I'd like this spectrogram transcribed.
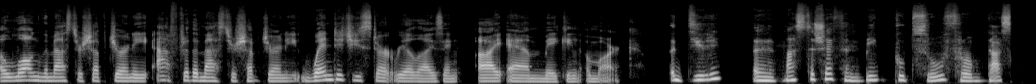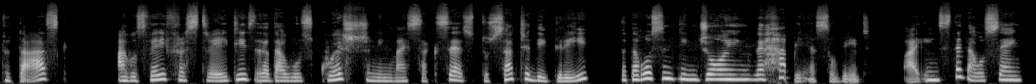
along the MasterChef journey, after the MasterChef journey, when did you start realizing I am making a mark? During uh, MasterChef and being put through from task to task, I was very frustrated that I was questioning my success to such a degree that I wasn't enjoying the happiness of it. I, instead, I was saying,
